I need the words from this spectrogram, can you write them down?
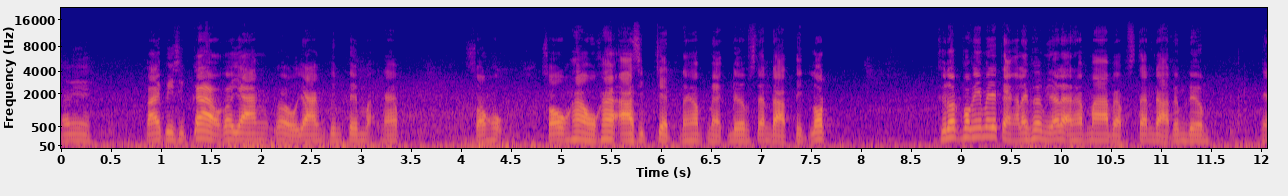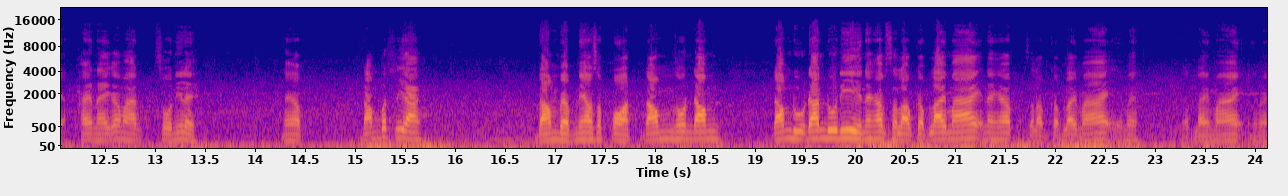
อันนี้ปลายปี 19 ก็ยางก็ยางเต็มๆนะครับ26 2565 R17 นะครับแม็กเดิมสแตนดาร์ดติดรถคือรถพวกนี้ไม่ได้แต่งอะไรเพิ่มอยู่แล้วแหละครับมาแบบสแตนดาร์ดเดิมๆ เนี่ยภายในก็มาโซนนี้เลยนะครับดำเบิดหรือยังดำแบบแนวสปอร์ตดำโทนดำดำดุดันดูดีนะครับสลับกับลายไม้นะครับสลับกับลายไม้เห็นไหมกับลายไม้เห็นไหม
